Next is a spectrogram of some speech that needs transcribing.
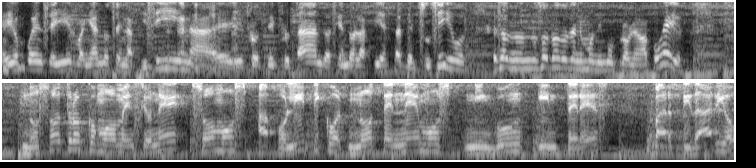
ellos pueden seguir bañándose en la piscina, disfrut- disfrutando, haciendo las fiestas de sus hijos. Nosotros no tenemos ningún problema con ellos. Nosotros, como mencioné, somos apolíticos, no tenemos ningún interés partidario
